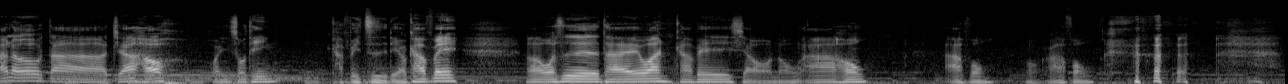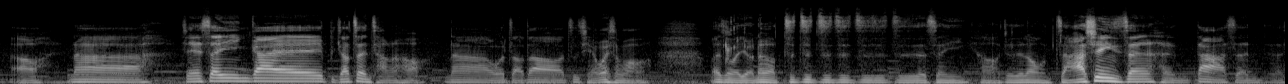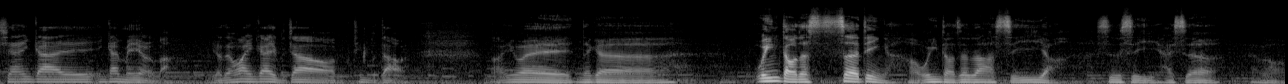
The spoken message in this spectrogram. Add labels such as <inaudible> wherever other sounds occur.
Hello，大家好，欢迎收听咖啡志聊咖啡啊，我是台湾咖啡小农阿峰，阿峰哦，阿峰，<laughs> 好，那今天声音应该比较正常了哈。那我找到之前为什么为什么有那种吱吱吱吱吱吱的声音？哈，就是那种杂讯声很大声，现在应该应该没有了吧？有的话应该也比较听不到了。啊，因为那个 w i n d o w 的设定啊，哦，Windows 这不知道十一啊，是不是十一还十二？哦，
